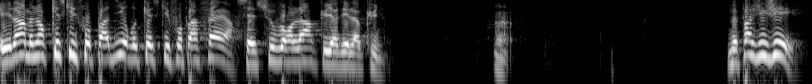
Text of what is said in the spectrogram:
Et là, maintenant, qu'est-ce qu'il ne faut pas dire ou qu'est-ce qu'il ne faut pas faire? C'est souvent là qu'il y a des lacunes. Hein. Ne pas juger.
